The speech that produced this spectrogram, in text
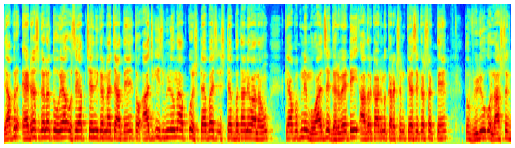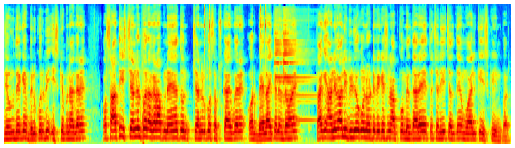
या फिर एड्रेस गलत हो गया, उसे आप चेंज करना चाहते हैं। तो आज की इस वीडियो में आपको स्टेप बाय स्टेप बताने वाला हूँ कि आप अपने मोबाइल से घर बैठे ही आधार कार्ड में करेक्शन कैसे कर सकते हैं। तो वीडियो को लास्ट तक ज़रूर देखें, बिल्कुल भी स्किप ना करें। और साथ ही इस चैनल पर अगर आप नए हैं तो चैनल को सब्सक्राइब करें और बेल आइकन दबाएँ। ताकि आने वाली वीडियो को नोटिफिकेशन आपको मिलता रहे। तो चलिए चलते हैं मोबाइल की स्क्रीन पर।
